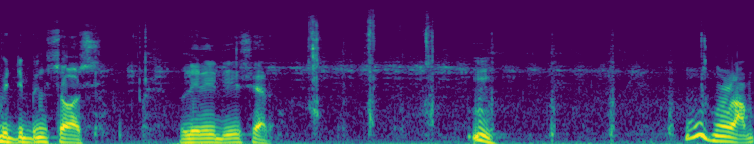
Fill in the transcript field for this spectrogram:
with dipping sauce really delicious อืมอืมหลำ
